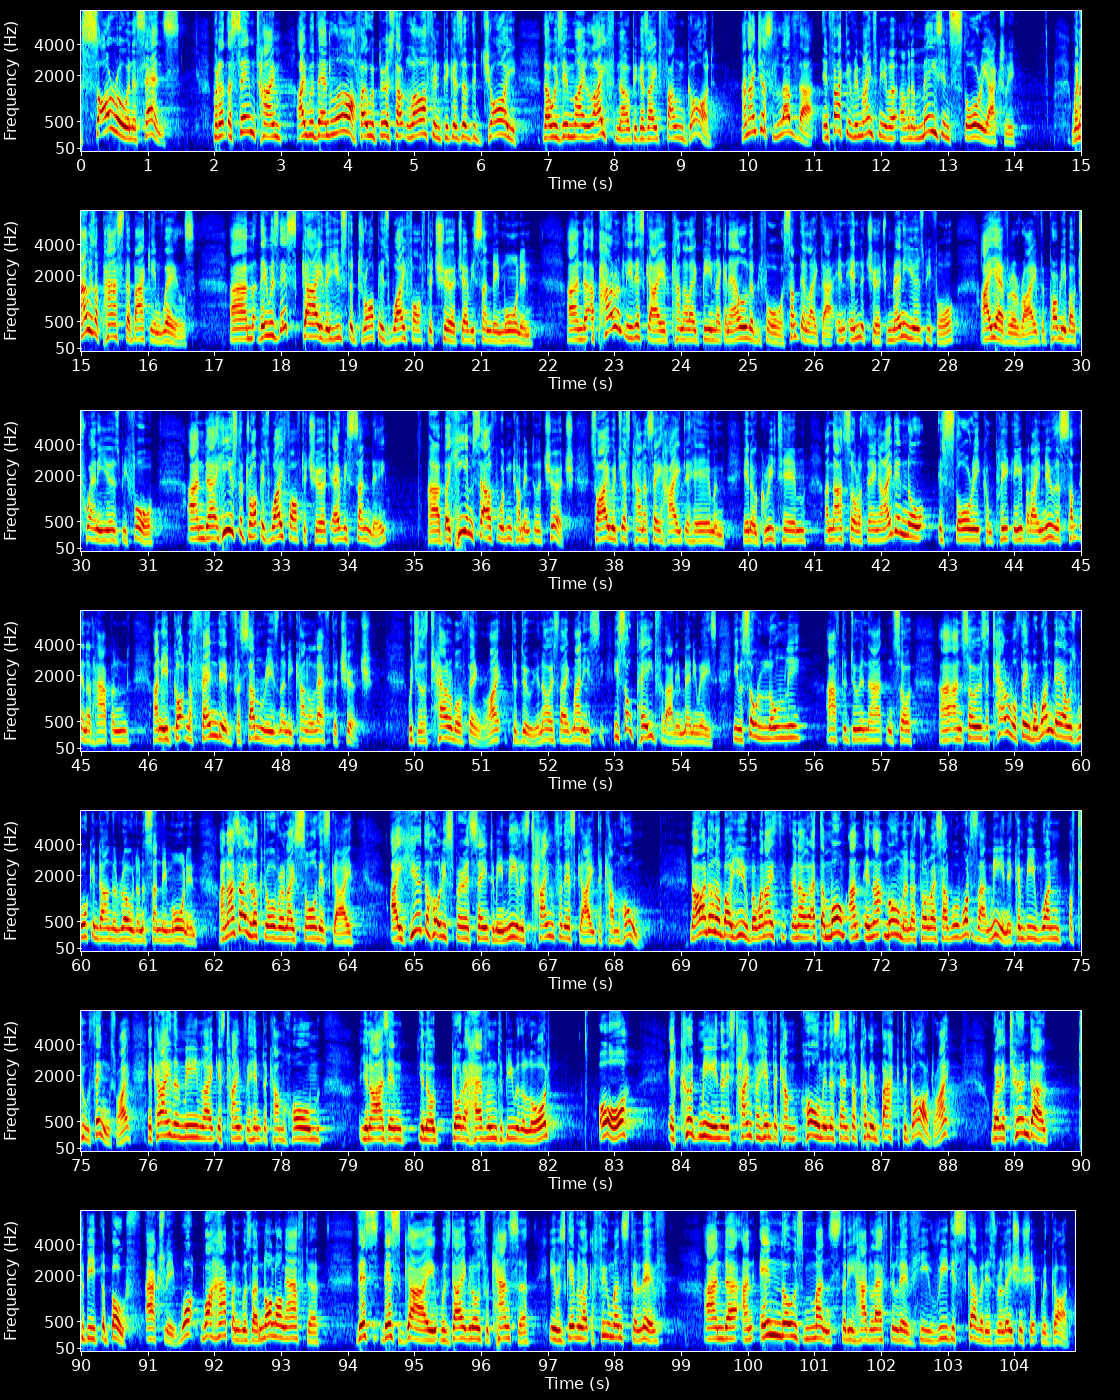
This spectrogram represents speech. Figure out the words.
sorrow in a sense. But at the same time, I would then laugh. I would burst out laughing because of the joy that was in my life now because I'd found God. And I just love that. In fact, it reminds me of, a, of an amazing story, actually. When I was a pastor back in Wales, um, there was this guy that used to drop his wife off to church every Sunday morning. And apparently, this guy had kind of like been like an elder before, or something like that, in, in the church many years before I ever arrived, probably about 20 years before. And uh, he used to drop his wife off to church every Sunday. Uh, but he himself wouldn't come into the church. So I would just kind of say hi to him and, you know, greet him and that sort of thing. And I didn't know his story completely, but I knew that something had happened and he'd gotten offended for some reason and he kind of left the church, which is a terrible thing, right, to do. You know, it's like, man, he's, he's so paid for that in many ways. He was so lonely after doing that. And so, uh, and so it was a terrible thing. But one day I was walking down the road on a Sunday morning, and as I looked over and I saw this guy, I heard the Holy Spirit saying to me, Neil, it's time for this guy to come home. Now, I don't know about you, but when I, you know, at the moment, in that moment, I thought to myself, well, what does that mean? It can be one of two things, right? It can either mean like it's time for him to come home, you know, as in, you know, go to heaven to be with the Lord, or it could mean that it's time for him to come home in the sense of coming back to God, right? Well, it turned out to be the both, actually. What, what happened was that not long after, this, this guy was diagnosed with cancer. He was given like a few months to live. And, uh, and in those months that he had left to live, he rediscovered his relationship with God.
